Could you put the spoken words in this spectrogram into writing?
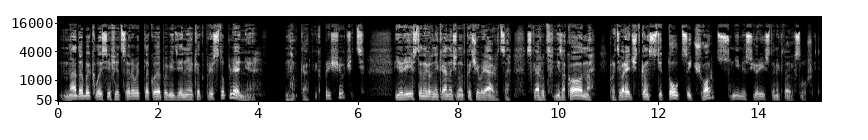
Надо бы классифицировать такое поведение как преступление. Но как их прищучить? Юристы наверняка начнут кочевряжиться. Скажут, незаконно, противоречит Конституции. Черт с ними, с юристами, кто их слушает.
